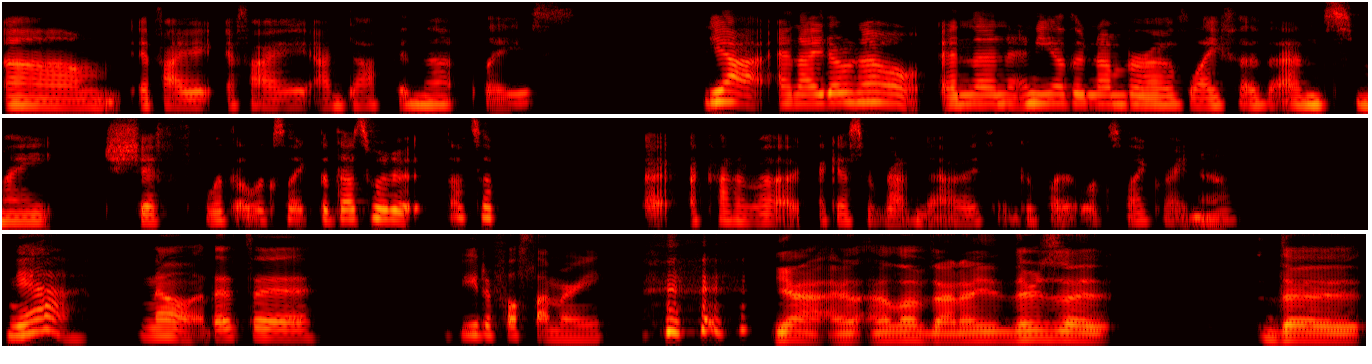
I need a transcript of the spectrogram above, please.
Um, if I if I end up in that place. Yeah, and I don't know. And then any other number of life events might shift what it looks like. But that's what it that's a a, a kind of a I guess a rundown, I think, of what it looks like right now. Yeah. No, that's a beautiful summary. yeah, I, I, love that. I, there's a the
